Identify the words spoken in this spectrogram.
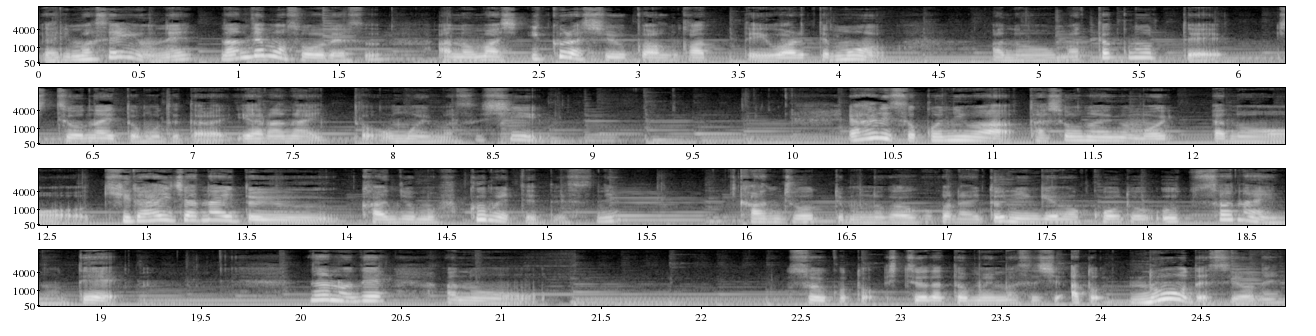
やりませんよね。何でもそうです。あの、まあ、いくら習慣かって言われてもあの全くもって必要ないと思ってたらやらないと思いますしやはりそこには多少の意味もあの嫌いじゃないという感情も含めてですね感情っていうものが動かないと人間は行動を移さないのでなのであのそういうこと必要だと思いますしあと脳ですよね。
